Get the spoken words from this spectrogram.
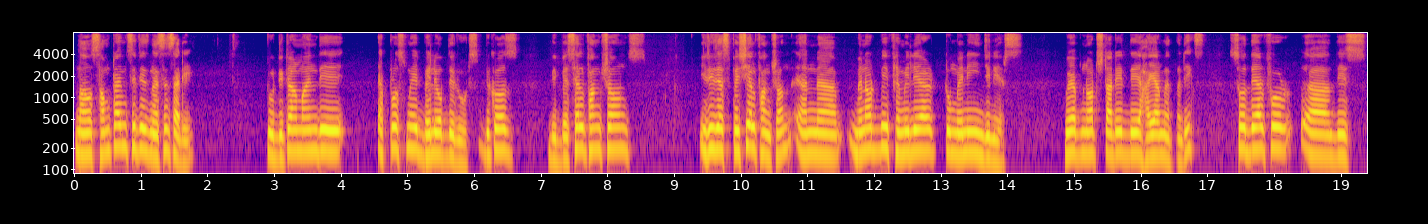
Now, sometimes it is necessary to determine the approximate value of the roots because the Bessel functions it is a special function and uh, may not be familiar to many engineers who have not studied the higher mathematics. So, therefore, uh, this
